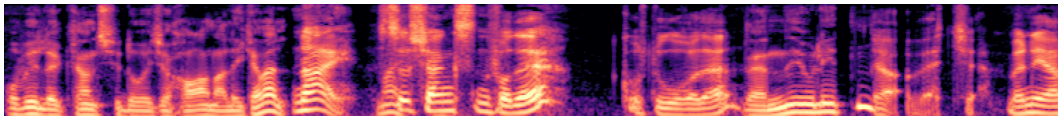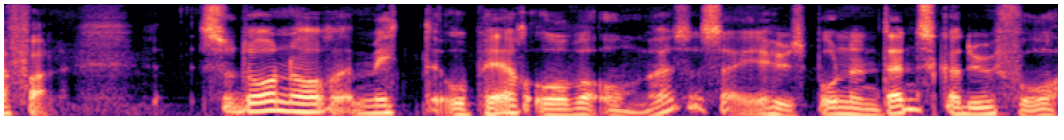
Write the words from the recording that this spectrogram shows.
Og ville kanskje da ikke ha den likevel? Nei, så sjansen for det, hvor stor er den? Den er jo liten. Ja, vet ikke. Men iallfall. Så da når mitt au pair over omme, så sier husbonden den skal du få.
